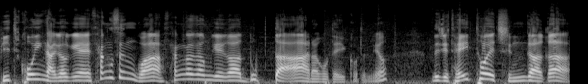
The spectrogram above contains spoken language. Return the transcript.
비트코인 가격의 상승과 상관관계가 높다라고 돼 있거든요. 근데 이제 데이터의 증가가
